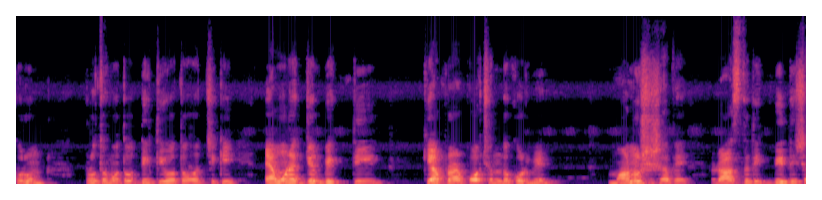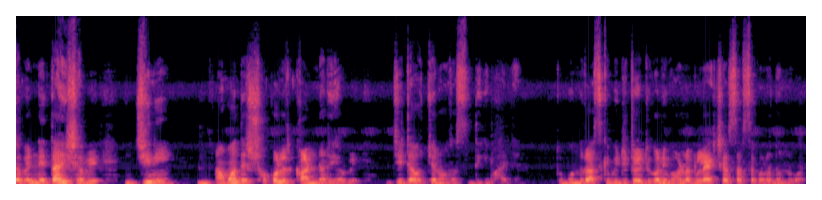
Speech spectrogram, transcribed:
করুন। প্রথমত, দ্বিতীয়ত হচ্ছে কি, এমন একজন ব্যক্তিকে আপনারা পছন্দ করবেন মানুষ হিসাবে রাজনৈতিকবিদ হিসাবে, নেতা হিসাবে, যিনি আমাদের সকলের কাণ্ডারি হবে, যেটা হচ্ছে নজর সিদ্দিকি ভাইজান। তো বন্ধুরা, আজকে ভিডিওটা একটুখানি ভালো লাগলে একসাথে সাবস্ক্রাইব করবে ধন্যবাদ।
